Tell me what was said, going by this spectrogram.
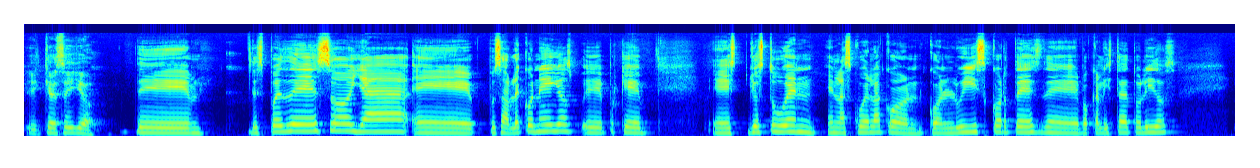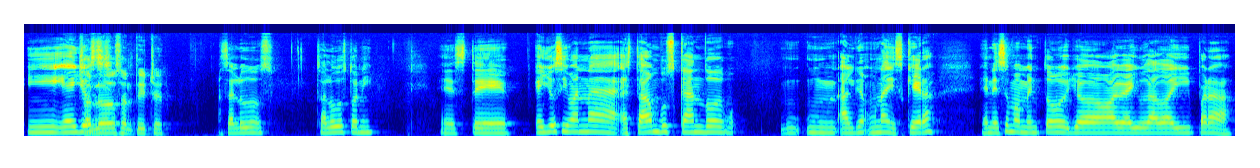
¿Y qué sé yo? de después de eso ya eh, pues hablé con ellos eh, porque eh, yo estuve en, en la escuela con, con Luis Cortés de vocalista de Tolidos y ellos Saludos al teacher. saludos saludos Tony este ellos iban a estaban buscando un- un- una disquera en ese momento yo había ayudado ahí para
